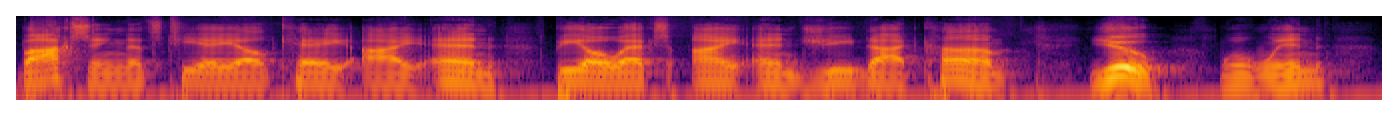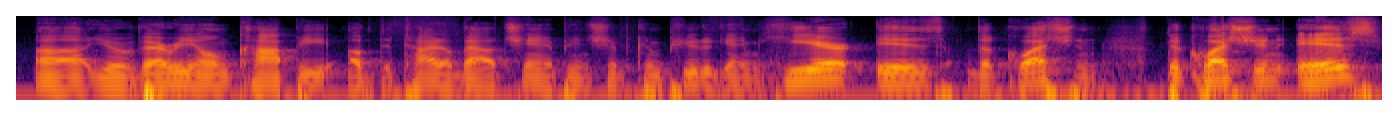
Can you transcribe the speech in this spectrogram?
Boxing, that's T A L K I N B O X I N G dot com, you will win. Uh, your very own copy of the Title Bout Championship computer game. Here is the question. The question is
